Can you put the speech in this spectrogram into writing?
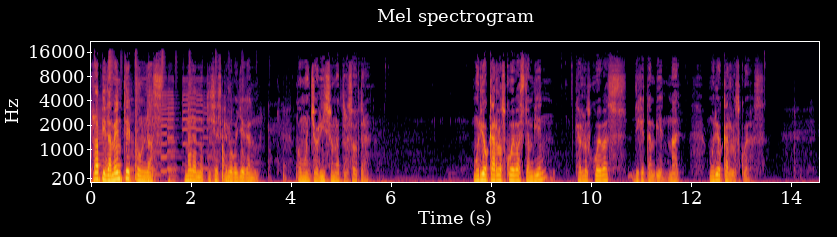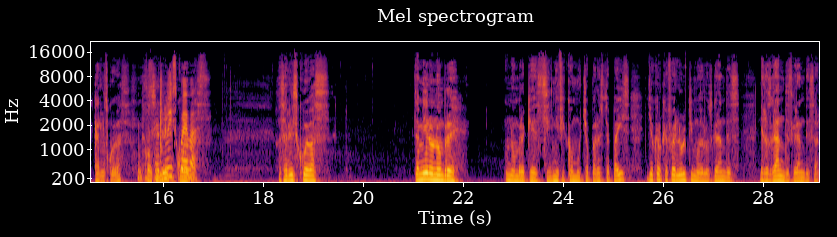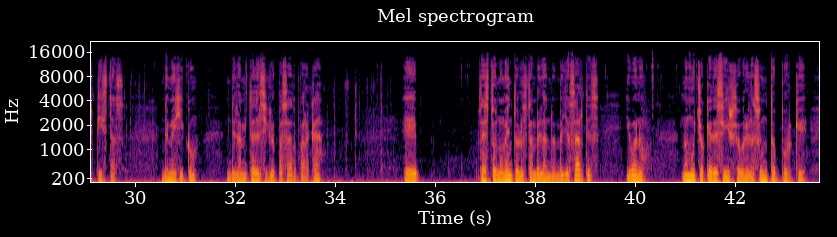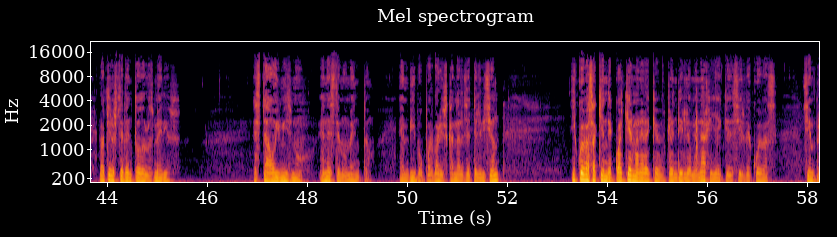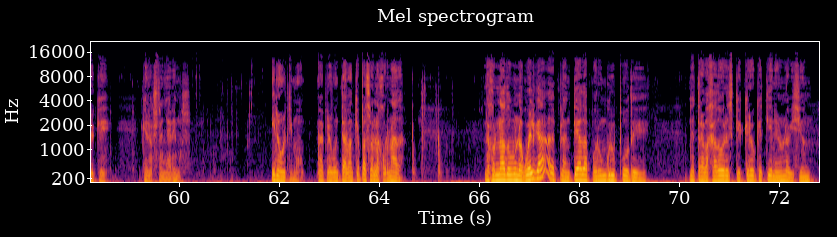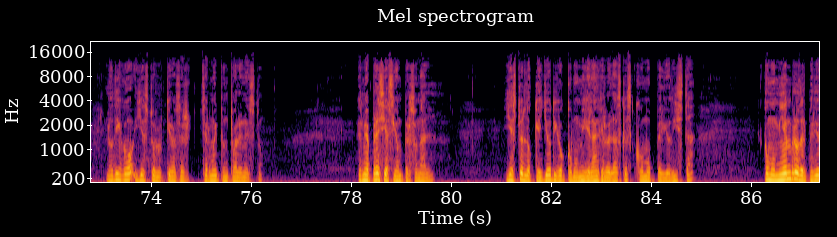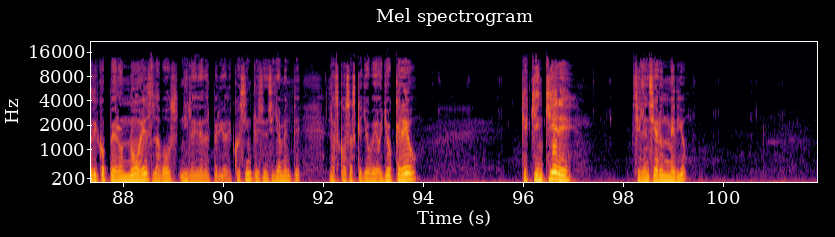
rápidamente con las malas noticias que luego llegan como en chorizo una tras otra. Murió Carlos Cuevas también. Carlos Cuevas, dije también, mal. Murió Carlos Cuevas. Carlos Cuevas. José Luis, Cuevas. José Luis Cuevas. También un hombre, un hombre que significó mucho para este país. Yo creo que fue el último de los grandes, de los grandes, grandes artistas de México de la mitad del siglo pasado para acá. Eh, estos momentos lo están velando en Bellas Artes y bueno, no mucho que decir sobre el asunto porque lo tiene usted en todos los medios. Está hoy mismo, en este momento, en vivo por varios canales de televisión. Y Cuevas a quien de cualquier manera hay que rendirle homenaje y hay que decir de Cuevas siempre que, que lo extrañaremos. Y lo último, me preguntaban qué pasó en la jornada. La jornada hubo una huelga eh, planteada por un grupo de, de trabajadores que creo que tienen una visión. Lo digo y esto lo quiero hacer, ser muy puntual en esto. Es mi apreciación personal. Y esto es lo que yo digo como Miguel Ángel Velázquez, como periodista, como miembro del periódico, pero no es la voz ni la idea del periódico. Es simple y sencillamente las cosas que yo veo. Yo creo que quien quiere silenciar un medio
